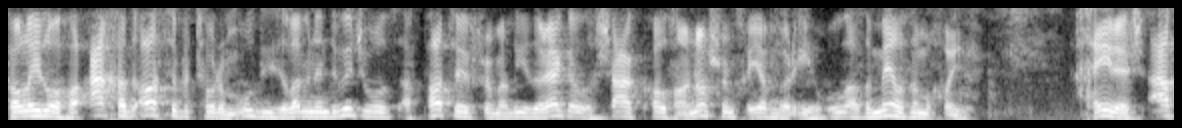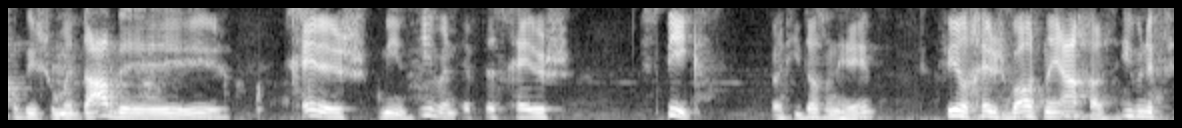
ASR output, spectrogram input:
All these 11 individuals are pater from Ali Regel, Shah, Kol Hanoshim, Chayav Mar'il. All other males are Mechoyiv. Cheresh, Afal Bishu Medaber. Cheresh means even if this Cheresh speaks, but he doesn't hear. Feel Achas, even if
